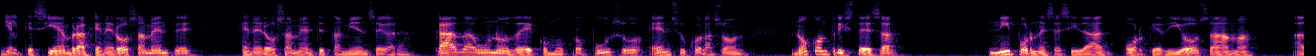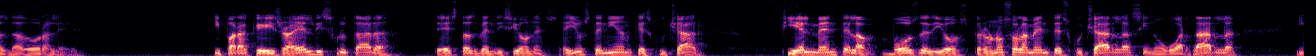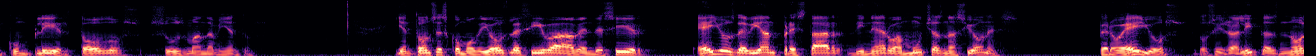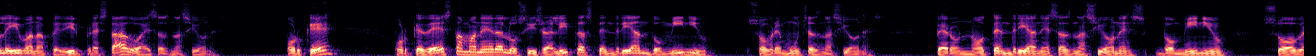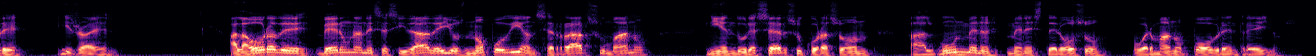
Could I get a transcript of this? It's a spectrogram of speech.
y el que siembra generosamente, generosamente también segará. Cada uno dé como propuso en su corazón, no con tristeza, ni por necesidad, porque Dios ama al dador alegre. Y para que Israel disfrutara de estas bendiciones, ellos tenían que escuchar fielmente la voz de Dios, pero no solamente escucharla, sino guardarla y cumplir todos sus mandamientos. Y entonces, como Dios les iba a bendecir, ellos debían prestar dinero a muchas naciones, pero ellos, los israelitas, no le iban a pedir prestado a esas naciones. ¿Por qué? porque de esta manera los israelitas tendrían dominio sobre muchas naciones, pero no tendrían esas naciones dominio sobre Israel. A la hora de ver una necesidad, ellos no podían cerrar su mano ni endurecer su corazón a algún menesteroso o hermano pobre entre ellos.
